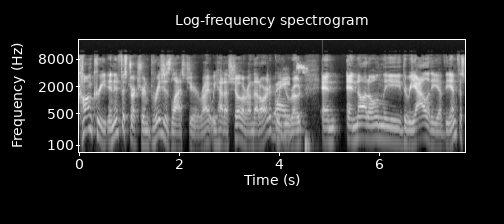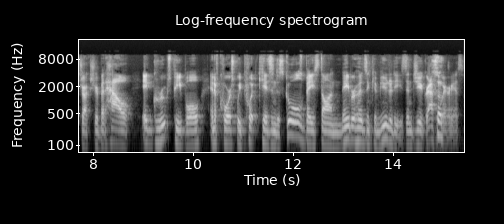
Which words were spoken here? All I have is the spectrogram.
concrete and infrastructure and bridges last year, right? We had a show around that article right. you wrote, and and not only the reality of the infrastructure, but how it groups people, and of course, we put kids into schools based on neighborhoods and communities and geographical so, areas.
